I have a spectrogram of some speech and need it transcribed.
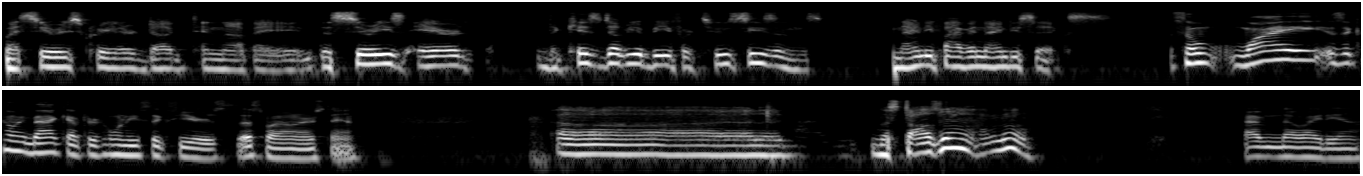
by series creator Doug TenNapel. The series aired the Kids WB for two seasons, 95 and 96. So why is it coming back after 26 years? That's what I don't understand. Uh, nostalgia? I don't know. I have no idea.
